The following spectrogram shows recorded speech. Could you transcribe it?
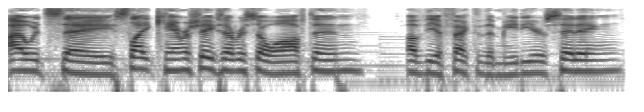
I would say slight camera shakes every so often of the effect of the meteors hitting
